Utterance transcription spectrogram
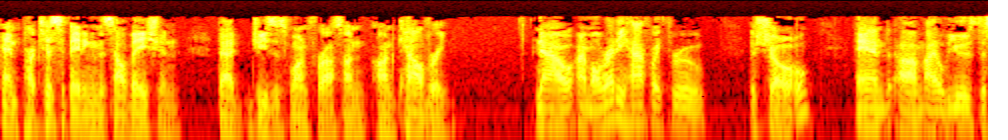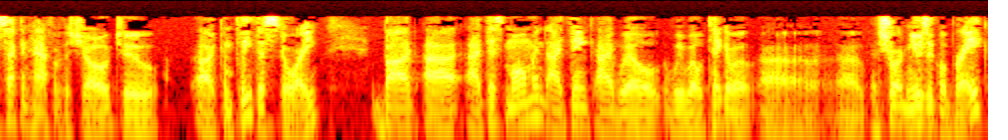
and participating in the salvation that Jesus won for us on, on Calvary. Now, I'm already halfway through the show, and um, I'll use the second half of the show to uh, complete the story. But uh, at this moment, I think I will. We will take a, uh, a short musical break,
